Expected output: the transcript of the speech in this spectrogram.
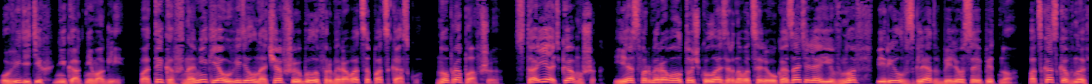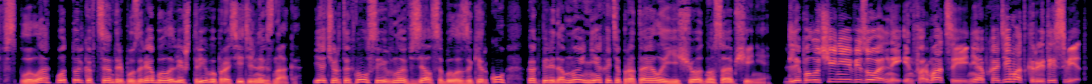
увидеть их никак не могли. Потыкав, на миг я увидел начавшую было формироваться подсказку, но пропавшую. «Стоять, камушек!» Я сформировал точку лазерного целеуказателя и вновь вперил взгляд в белесое пятно. Подсказка вновь всплыла, вот только в центре пузыря было лишь три вопросительных знака. Я чертыхнулся и вновь взялся было за кирку, как передо мной нехотя протаяло еще одно сообщение. Для получения визуальной информации необходим открытый свет.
